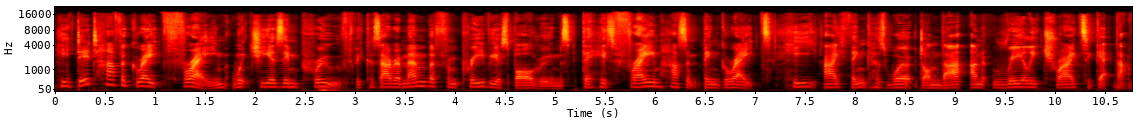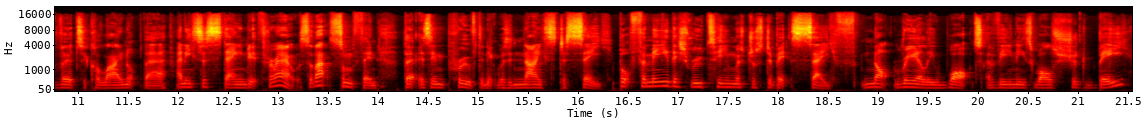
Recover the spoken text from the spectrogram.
He did have a great frame, which he has improved because I remember from previous ballrooms that his frame hasn't been great. He, I think, has worked on that and really tried to get that vertical line up there and he sustained it throughout. So that's something that has improved and it was nice to see. But for me, this routine was just a bit safe, not really what a Viennese waltz should be,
